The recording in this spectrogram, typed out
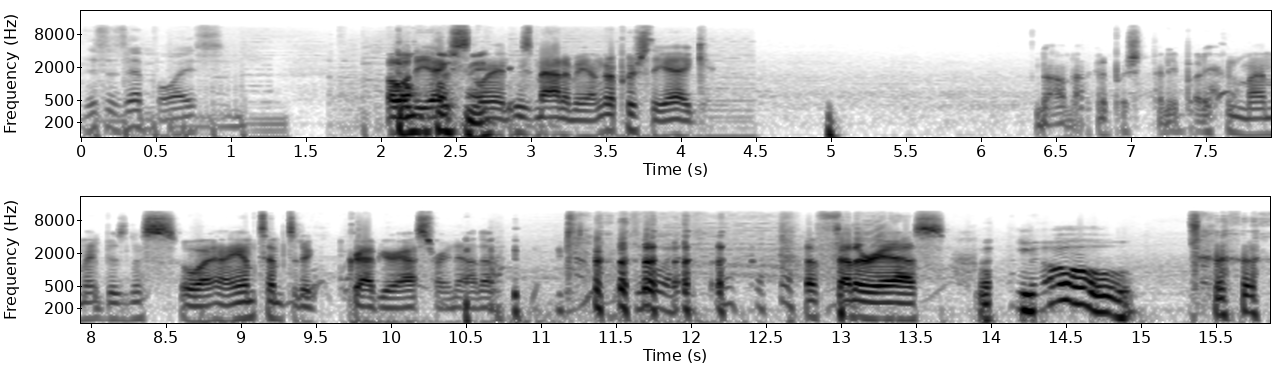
This is it, boys. Oh, Don't the push egg's me. still in. He's mad at me. I'm gonna push the egg. No, I'm not gonna push anybody. I'm mind my business. Oh, I, I am tempted to grab your ass right now, though. Do it. a feather ass. no.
